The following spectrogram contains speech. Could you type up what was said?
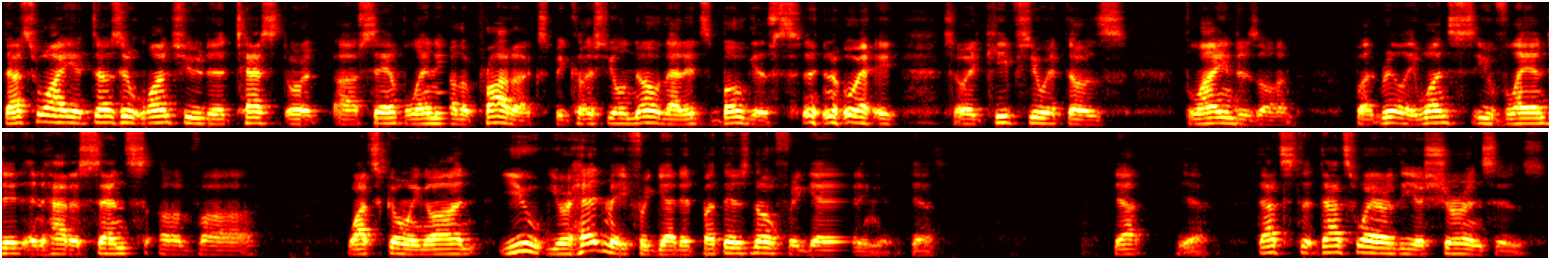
that's why it doesn't want you to test or uh, sample any other products because you'll know that it's bogus in a way. So it keeps you with those blinders on. But really, once you've landed and had a sense of uh, what's going on, you your head may forget it, but there's no forgetting it. Yes. Yeah, yeah. That's the, that's where the assurance is.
